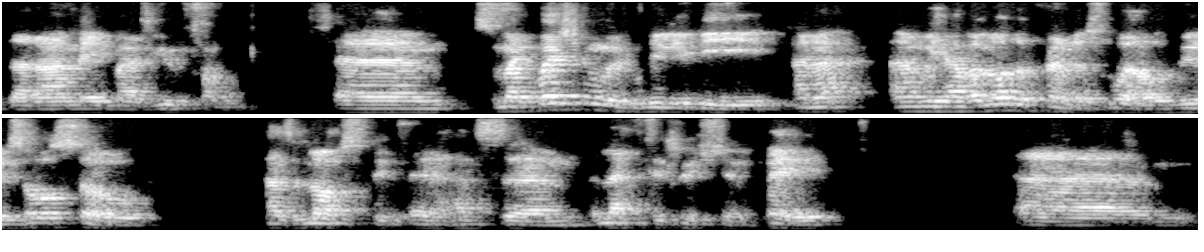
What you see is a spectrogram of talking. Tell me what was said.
that I made my view from. Um, so my question would really be, and I, and we have another friend as well who is also has lost it, uh, has um, left the Christian faith. Um,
